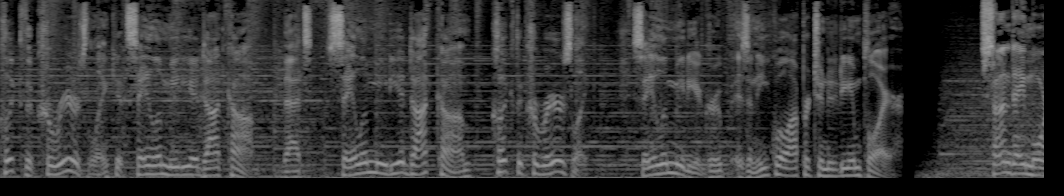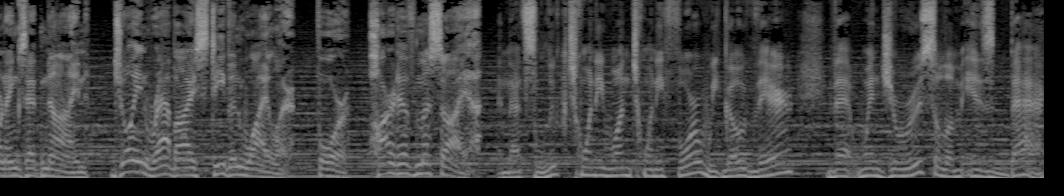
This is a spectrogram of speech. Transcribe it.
Click the careers link at salemmedia.com. That's salemmedia.com. Click the careers link. Salem Media Group is an equal opportunity employer. Sunday mornings at 9, join Rabbi Stephen Weiler for Heart of Messiah. And that's Luke 21 24. We go there that when Jerusalem is back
